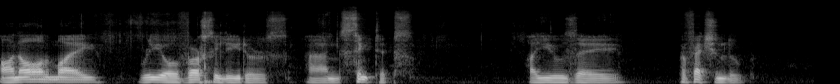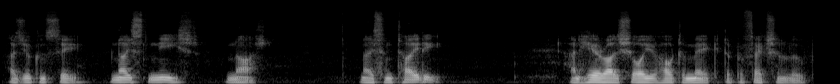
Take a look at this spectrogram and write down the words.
on all my Rio Versi leaders and sink tips. I use a perfection loop as you can see. Nice neat knot nice and tidy. And here I'll show you how to make the perfection loop.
